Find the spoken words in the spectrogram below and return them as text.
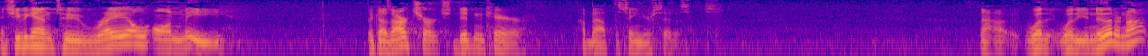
And she began to rail on me because our church didn't care about the senior citizens. Now, whether, whether you knew it or not,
